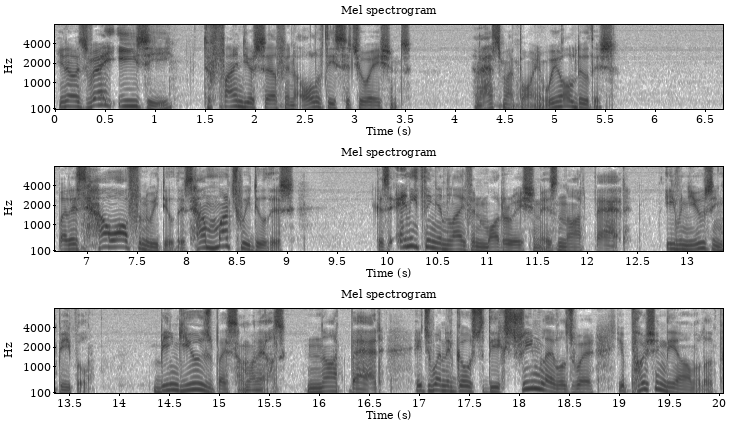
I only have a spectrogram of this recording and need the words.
you know, it's very easy to find yourself in all of these situations. And that's my point. We all do this. But it's how often we do this, how much we do this. Because anything in life in moderation is not bad. Even using people, being used by someone else, not bad. It's when it goes to the extreme levels where you're pushing the envelope.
